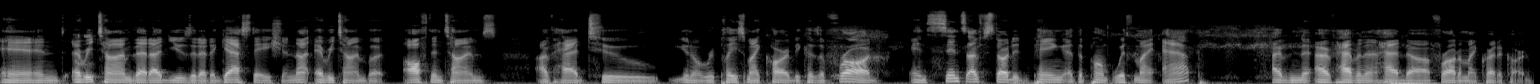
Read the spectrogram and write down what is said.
And every time that I'd use it at a gas station, not every time, but oftentimes I've had to, you know, replace my card because of fraud. And since I've started paying at the pump with my app, I've ne- I've haven't had uh, fraud on my credit card.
